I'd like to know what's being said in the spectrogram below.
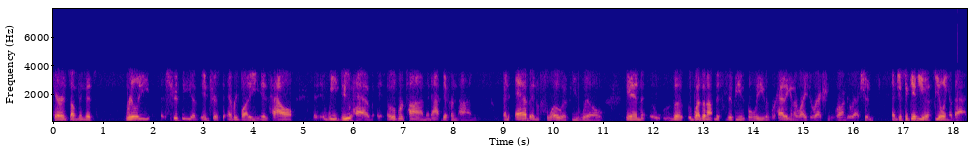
Karen something that's really should be of interest to everybody is how we do have over time and at different times an ebb and flow, if you will, in the whether or not Mississippians believe that we're heading in the right direction or the wrong direction. And just to give you a feeling of that,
